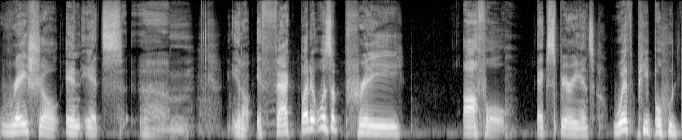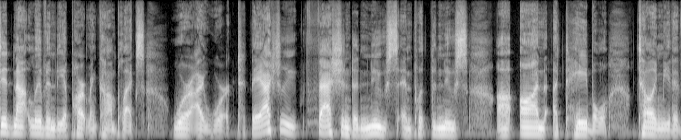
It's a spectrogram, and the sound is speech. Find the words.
racial in its um, you know effect, but it was a pretty awful experience with people who did not live in the apartment complex where I worked. They actually fashioned a noose and put the noose uh, on a table, telling me that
